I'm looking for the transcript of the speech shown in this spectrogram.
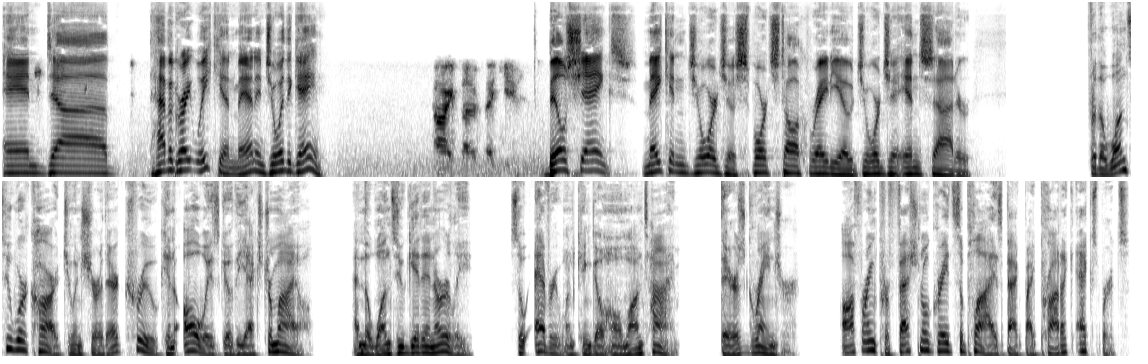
and uh, have a great weekend, man. Enjoy the game. All right, Bo. Thank you. Bill Shanks, Macon, Georgia, Sports Talk Radio, Georgia Insider. For the ones who work hard to ensure their crew can always go the extra mile, and the ones who get in early so everyone can go home on time, there's Grainger, offering professional grade supplies backed by product experts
